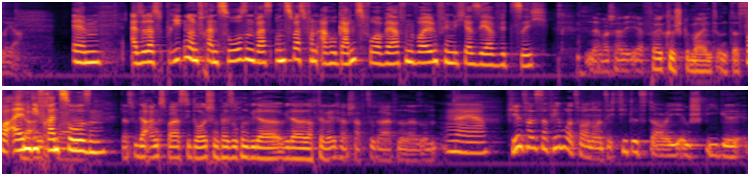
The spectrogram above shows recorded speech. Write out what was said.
Naja. Ähm, also, dass Briten und Franzosen was, uns was von Arroganz vorwerfen wollen, finde ich ja sehr witzig. Na, wahrscheinlich eher völkisch gemeint. Und das Vor allem die Angst Franzosen. War, dass wieder Angst war, dass die Deutschen versuchen, wieder, wieder nach der Weltherrschaft zu greifen oder so. Naja. 24. Februar 92, Titelstory im Spiegel,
